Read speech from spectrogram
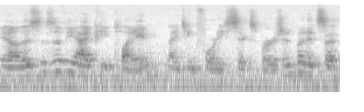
You know, this is a VIP plane, 1946 version, but it's a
